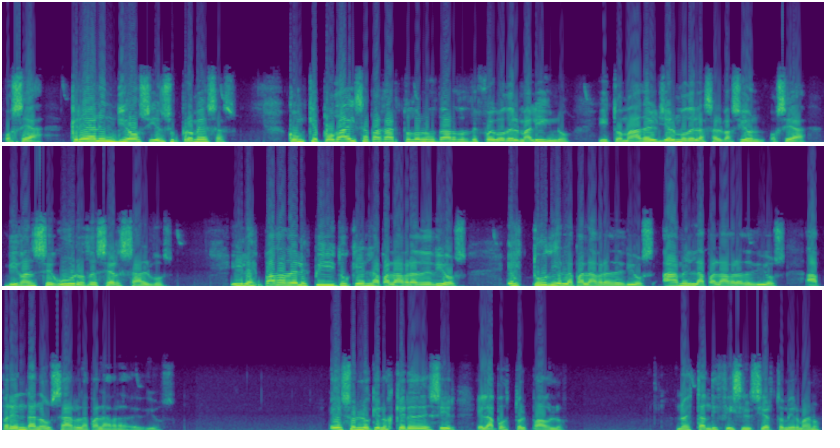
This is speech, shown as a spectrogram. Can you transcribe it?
o sea, crean en Dios y en sus promesas con que podáis apagar todos los dardos de fuego del maligno, y tomad el yelmo de la salvación, o sea, vivan seguros de ser salvos. Y la espada del Espíritu, que es la palabra de Dios, estudien la palabra de Dios, amen la palabra de Dios, aprendan a usar la palabra de Dios. Eso es lo que nos quiere decir el apóstol Pablo. No es tan difícil, ¿cierto, mi hermano?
